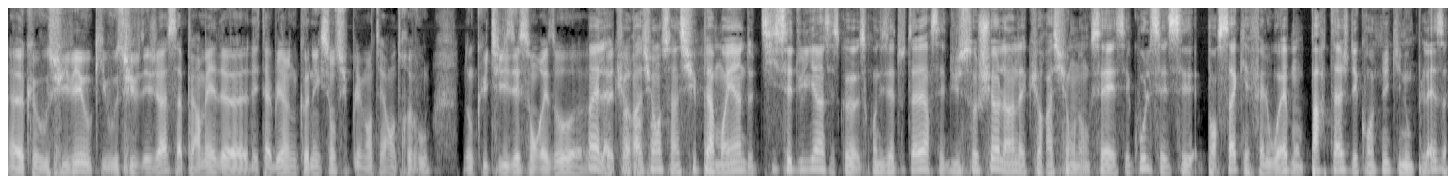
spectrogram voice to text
que vous suivez ou qui vous suivent déjà, ça permet d'établir une connexion supplémentaire entre vous. Donc utiliser son réseau. euh, Ouais, la curation, c'est un super moyen de tisser du lien. C'est ce qu'on ce qu'on disait tout à l'heure. C'est du social, hein, la curation. Donc c'est cool. C'est- pour ça qu'est fait le web. On partage des contenus qui nous plaisent.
